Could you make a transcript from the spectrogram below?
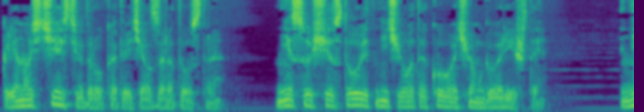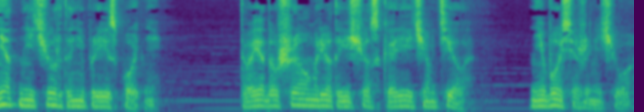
«Клянусь честью, друг», — отвечал Заратустра, — «не существует ничего такого, о чем говоришь ты. Нет ни черта, ни преисподней. Твоя душа умрет еще скорее, чем тело. Не бойся же ничего».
